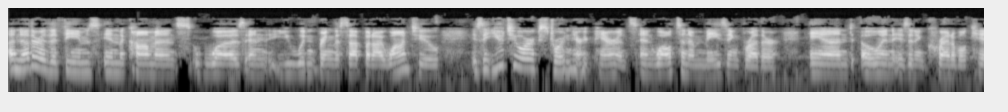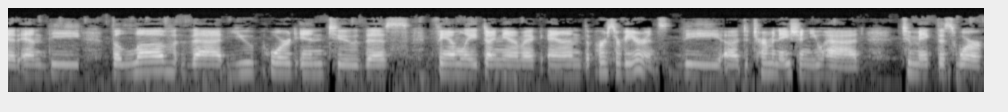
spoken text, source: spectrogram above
Another of the themes in the comments was, and you wouldn't bring this up, but I want to, is that you two are extraordinary parents, and Walt's an amazing brother, and Owen is an incredible kid, and the the love that you poured into this family dynamic and the perseverance, the uh, determination you had to make this work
